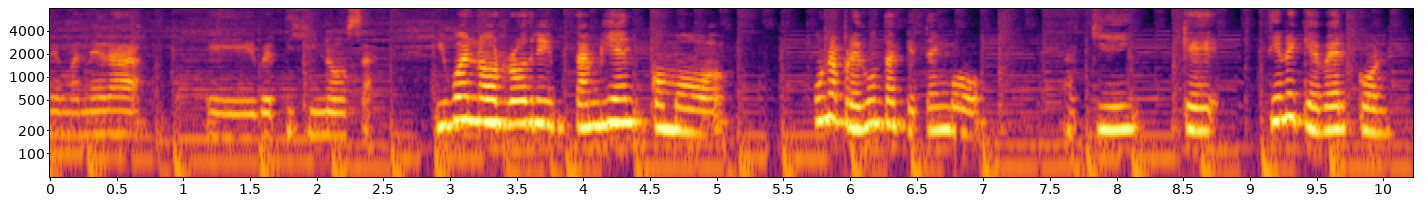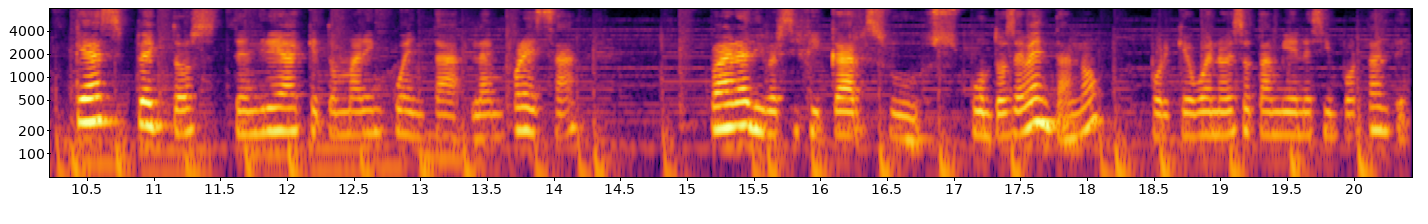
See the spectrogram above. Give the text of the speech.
De manera eh, vertiginosa. Y bueno, Rodri, también como una pregunta que tengo aquí que tiene que ver con qué aspectos tendría que tomar en cuenta la empresa para diversificar sus puntos de venta, ¿no? Porque bueno, eso también es importante.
